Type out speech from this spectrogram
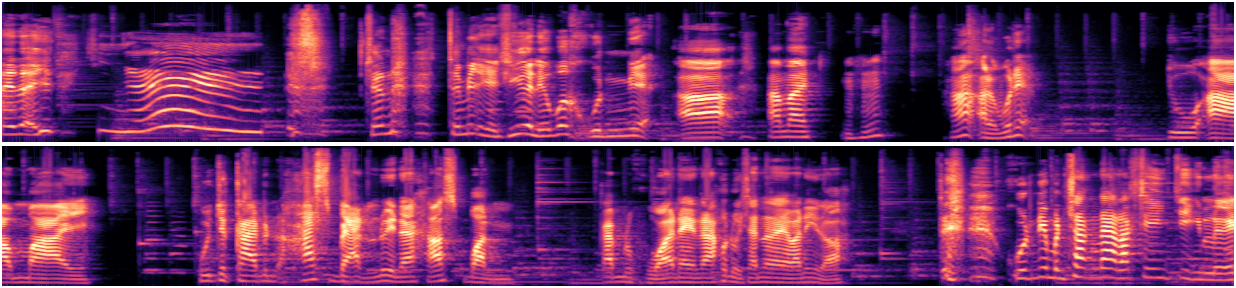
เลยนะไอ้เย้ฉันฉันไม่อยากจะเชื่อเลยว่าคุณเนี่ย อ่าอาไมอือฮึฮะอะไรวะเนี่ย you are my คุณจะกลายเป็น husband ด้วยนะ husband กลายเป็นหัวในนะคนของฉันอะไรวะนี่เหรอ คุณนี่มันช่างน่ารักจริง ๆ เลย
